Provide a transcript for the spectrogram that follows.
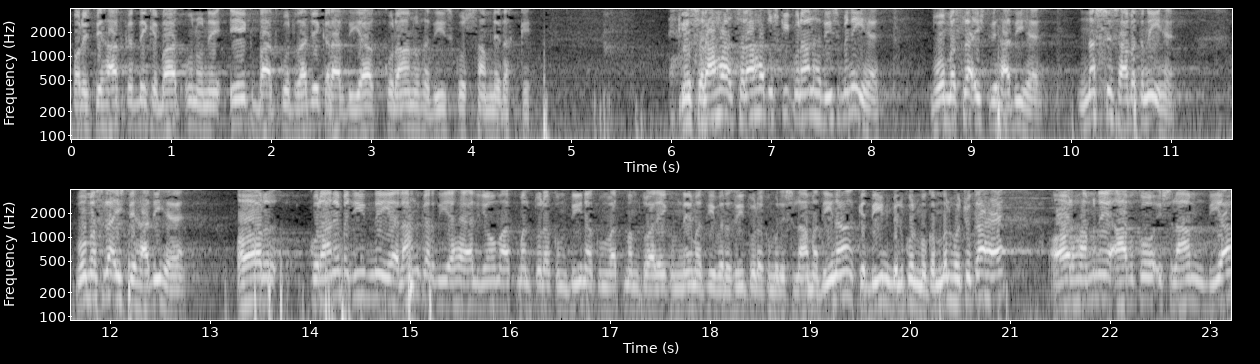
اور اشتہاد کرنے کے بعد انہوں نے ایک بات کو راجے قرار دیا قرآن اور حدیث کو سامنے رکھ کے۔ کہ صلاحت اس کی قرآن حدیث میں نہیں ہے۔ وہ مسئلہ اشتہادی ہے نس سے ثابت نہیں ہے۔ وہ مسئلہ اشتہادی ہے اور قرآن مجید نے یہ اعلان کر دیا ہے الوم اکمل تلکم دین اکم وطم تو علیکم نعمتی و رضیت الرکم الاسلام دینا کہ دین بالکل مکمل ہو چکا ہے اور ہم نے آپ کو اسلام دیا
